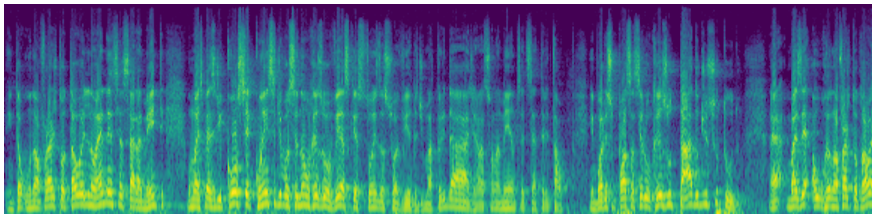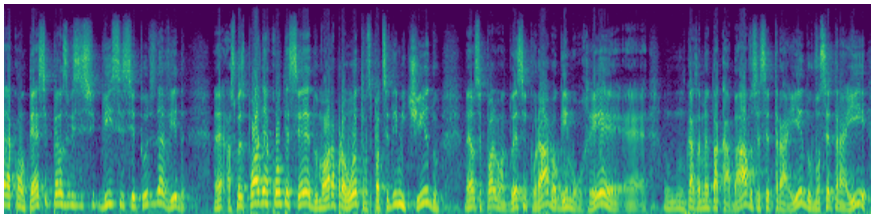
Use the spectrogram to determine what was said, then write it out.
Então, o naufrágio total ele não é necessariamente uma espécie de consequência de você não resolver as questões da sua vida, de maturidade, relacionamentos, etc. e tal. Embora isso possa ser o resultado disso tudo. É, mas é, o naufrágio total ele acontece pelas vicissitudes da vida. Né? As coisas podem acontecer de uma hora para outra. Você pode ser demitido, né? você pode uma doença incurável, alguém morrer, é, um casamento acabar, você ser traído, você trair.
